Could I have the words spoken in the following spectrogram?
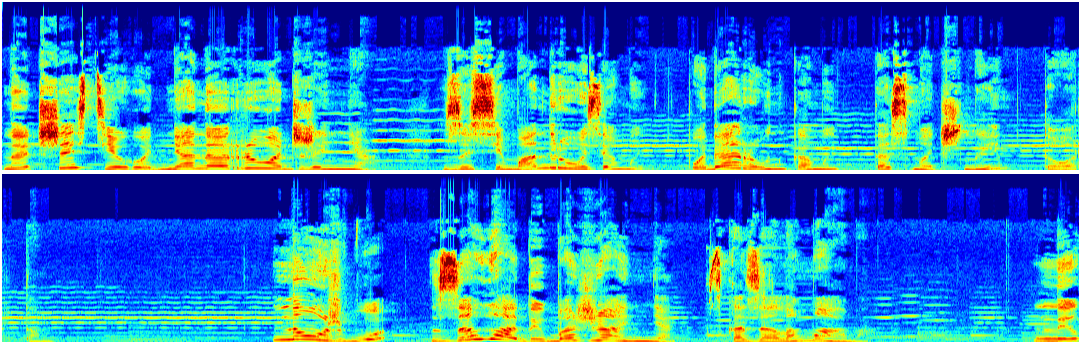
на честь його дня народження з усіма друзями, подарунками та смачним тортом. Ну ж бо, загадуй бажання, сказала мама. Не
